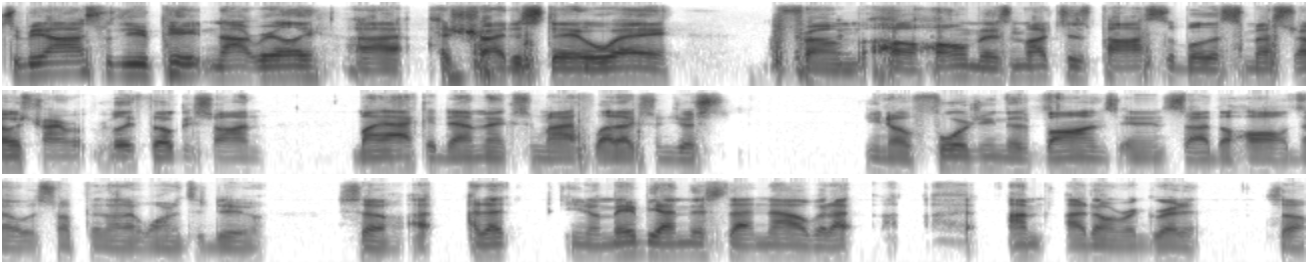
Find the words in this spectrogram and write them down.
To be honest with you, Pete, not really. I tried to stay away from home as much as possible this semester. I was trying to really focus on my academics and my athletics and just, you know, forging those bonds inside the hall. That was something that I wanted to do. So I, I you know, maybe I missed that now, but I, I I'm I don't regret it. So.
